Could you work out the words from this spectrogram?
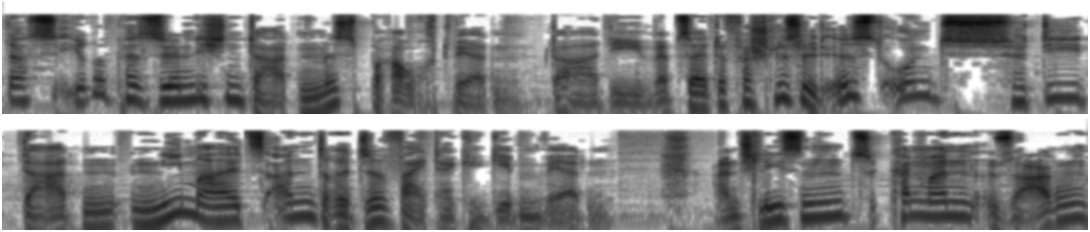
dass ihre persönlichen Daten missbraucht werden, da die Webseite verschlüsselt ist und die Daten niemals an Dritte weitergegeben werden. Anschließend kann man sagen,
